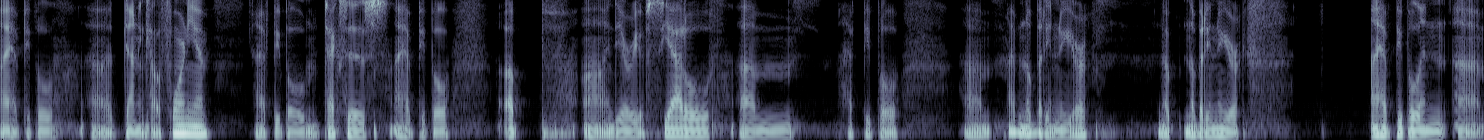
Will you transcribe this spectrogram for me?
I have people uh, down in California. I have people in Texas. I have people up uh, in the area of Seattle. Um, I have people. Um, I have nobody in New York. Nope, nobody in New York. I have people in um,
